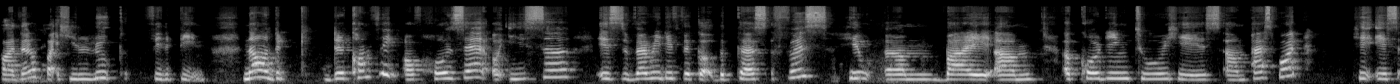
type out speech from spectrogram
father, but he looked Philippine. Now the the conflict of Jose or Isa is very difficult because first he um by um according to his um passport he is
